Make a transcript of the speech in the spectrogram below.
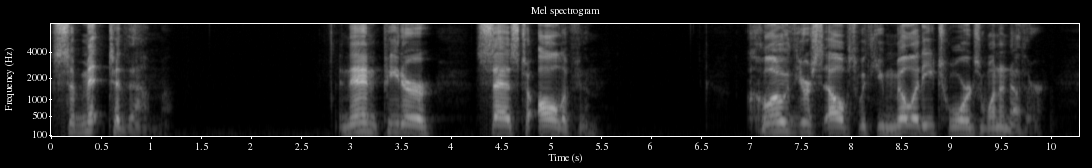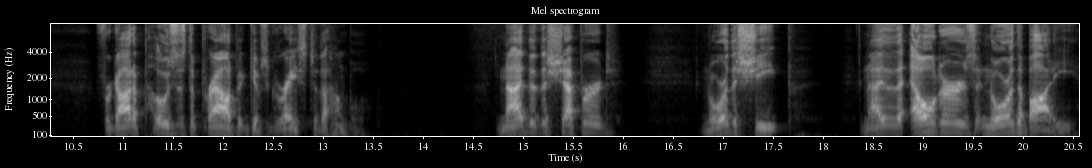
Submit to them. And then Peter says to all of them, Clothe yourselves with humility towards one another, for God opposes the proud but gives grace to the humble. Neither the shepherd nor the sheep, neither the elders nor the body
